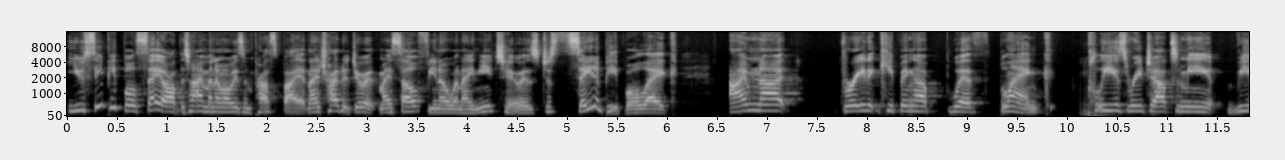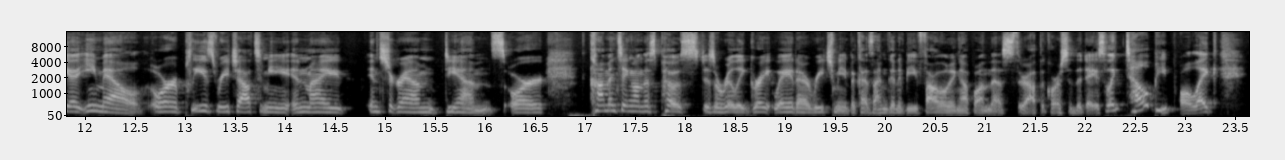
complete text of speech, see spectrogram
You see people say all the time, and I'm always impressed by it. And I try to do it myself, you know, when I need to, is just say to people, like, I'm not great at keeping up with blank. Mm-hmm. Please reach out to me via email or please reach out to me in my Instagram DMs or commenting on this post is a really great way to reach me because I'm going to be following up on this throughout the course of the day. So like tell people like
